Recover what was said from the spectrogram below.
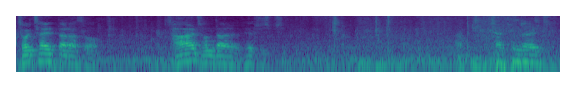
절차에 따라서 잘 전달해 주십시오. 잘 전달하겠습니다.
